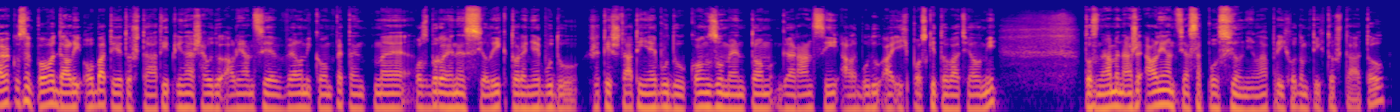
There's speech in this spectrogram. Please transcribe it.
tak ako sme povedali, oba tieto štáty prinášajú do aliancie veľmi kompetentné ozbrojené sily, ktoré nebudú, že tie štáty nebudú konzumentom garancií, ale budú aj ich poskytovateľmi. To znamená, že aliancia sa posilnila príchodom týchto štátov.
